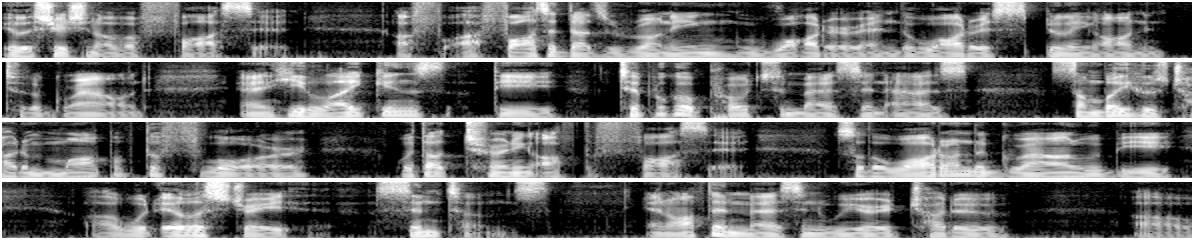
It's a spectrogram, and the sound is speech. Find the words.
illustration of a faucet. a faucet that's running water and the water is spilling on to the ground. And he likens the typical approach to medicine as somebody who's trying to mop up the floor without turning off the faucet. So the water on the ground would be uh, would illustrate symptoms, and often in medicine we are trying to uh,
